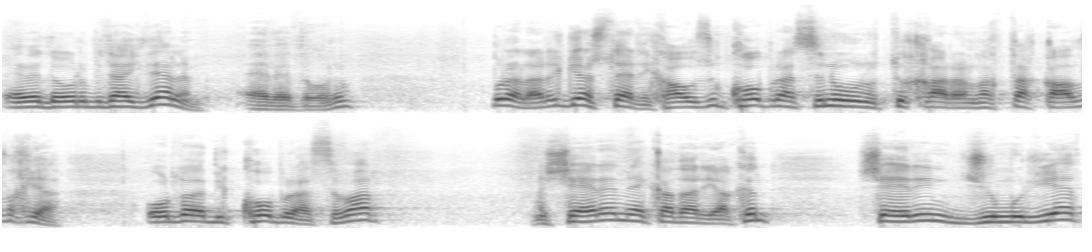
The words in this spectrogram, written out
Eve doğru bir daha gidelim. Eve doğru. Buraları gösterdik. Havuzun kobrasını unuttuk. Karanlıkta kaldık ya. Orada da bir kobrası var. Şehre ne kadar yakın? Şehrin Cumhuriyet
